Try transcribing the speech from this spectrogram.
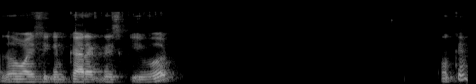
Otherwise you can correct this keyword. Okay.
